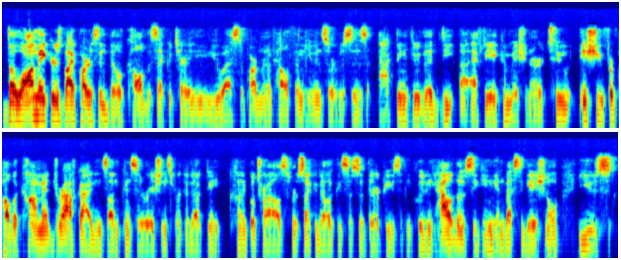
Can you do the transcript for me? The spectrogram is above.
The lawmakers' bipartisan bill called the Secretary of the U.S. Department of Health and Human Services, acting through the D, uh, FDA commissioner, to issue for public comment draft guidance on considerations for conducting clinical trials for psychedelic assisted therapies, including how those seeking investigational use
